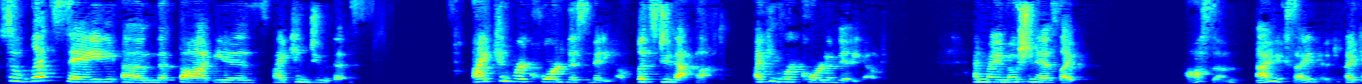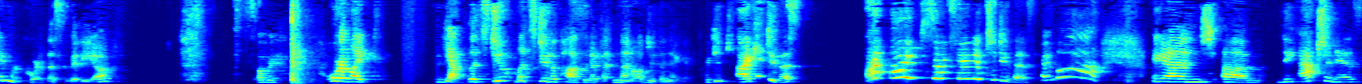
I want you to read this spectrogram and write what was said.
So let's say um, the thought is, I can do this. I can record this video. Let's do that thought. I can record a video. And my emotion is like, awesome. I'm excited. I can record this video or, or like, yeah, let's do let's do the positive and then I'll do the negative. I can I can do this. So excited to do this. I'm ah. And um, the action is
